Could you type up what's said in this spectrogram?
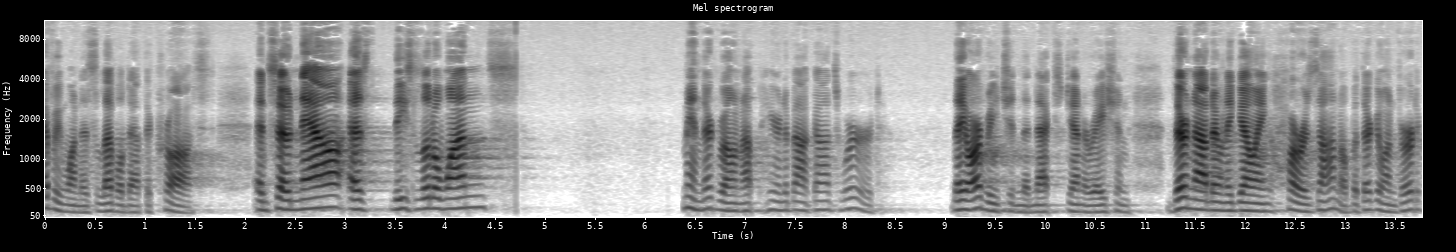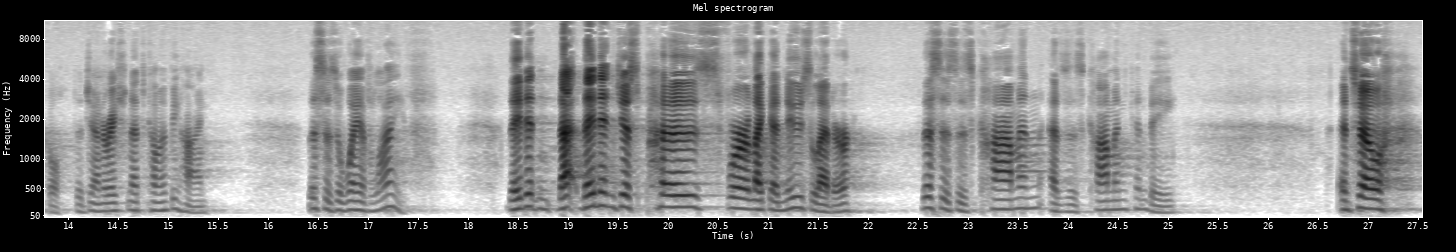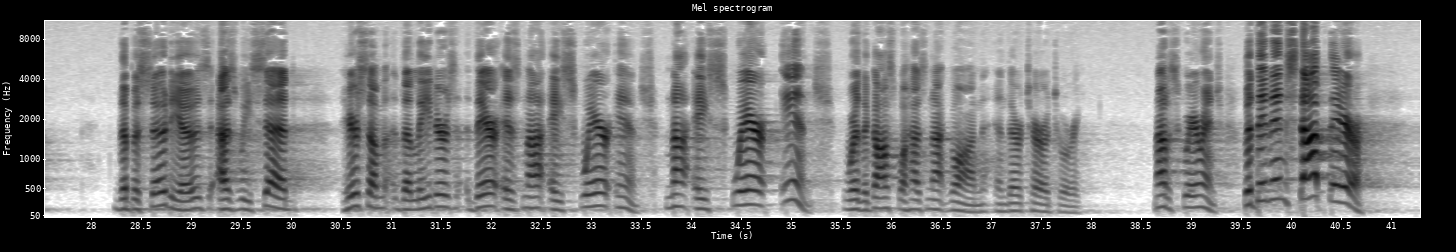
Everyone is leveled at the cross. And so now, as these little ones, man, they're growing up hearing about God's Word. They are reaching the next generation. They're not only going horizontal, but they're going vertical, the generation that's coming behind. This is a way of life. They didn't, that, they didn't just pose for like a newsletter. This is as common as as common can be. And so the Bisorios, as we said, Here's some the leaders. There is not a square inch, not a square inch where the gospel has not gone in their territory. Not a square inch. But they didn't stop there.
